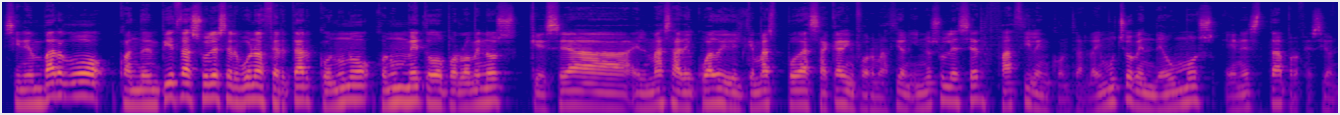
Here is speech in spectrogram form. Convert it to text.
Sin embargo, cuando empiezas suele ser bueno acertar con uno, con un método por lo menos que sea el más adecuado y del que más puedas sacar información. Y no suele ser fácil encontrarlo. Hay mucho vendehumos en esta profesión.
